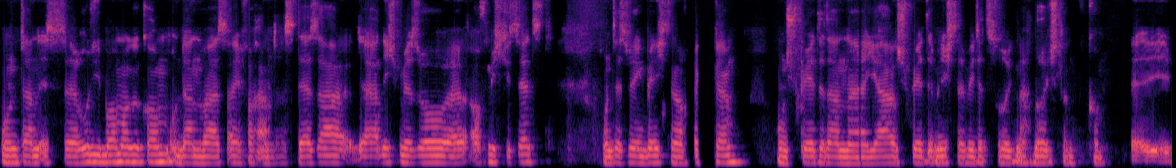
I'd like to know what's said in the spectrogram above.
Und dann ist äh, Rudi Bommer gekommen und dann war es einfach anders. Der sah, der hat nicht mehr so äh, auf mich gesetzt und deswegen bin ich dann auch weggegangen. Und später dann, äh, Jahre später, bin ich dann wieder zurück nach Deutschland gekommen. Äh,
